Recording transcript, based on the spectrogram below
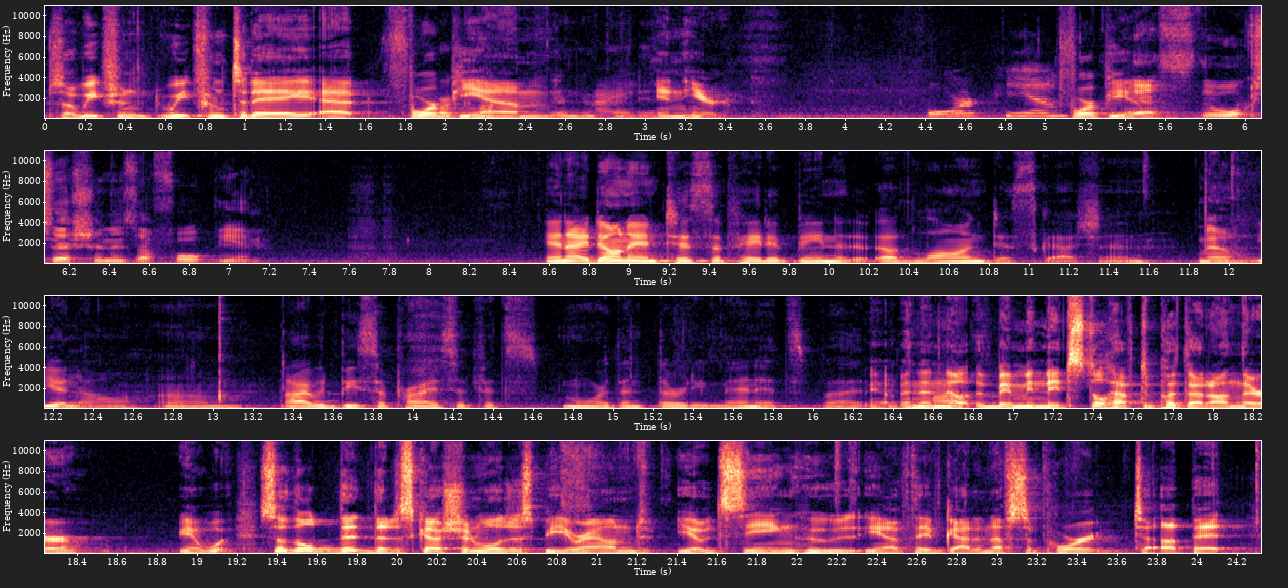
So week from week from today at 4 Four p.m. In- in here. Four PM? 4 p.m. Yes, the work session is at four PM. And I don't anticipate it being a, a long discussion. No. You know, um, I would be surprised if it's more than 30 minutes, but. Yeah, it's and then they'll, I mean, they'd still have to put that on their, you know, wh- so they'll, the, the discussion will just be around, you know, seeing who, you know, if they've got enough support to up it,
